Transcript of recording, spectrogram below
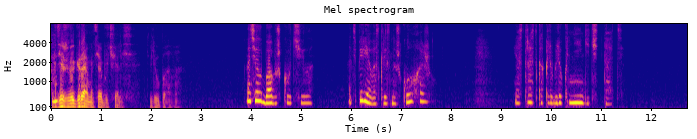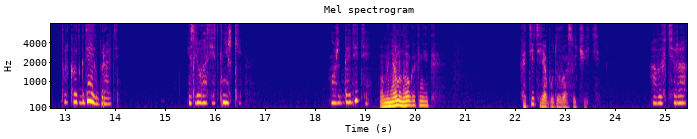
Где же вы грамоте обучались, Любава? Сначала бабушка учила, а теперь я в воскресную школу хожу. Я страсть как люблю книги читать. Только вот где их брать? Если у вас есть книжки, может, дадите? У меня много книг. Хотите, я буду вас учить? А вы вчера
